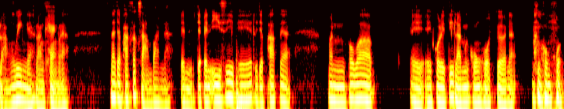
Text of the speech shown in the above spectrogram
หลังวิ่งเนี่ย หลังแข่งนะ น่าจะพักสักสามวันนะเป็นจะเป็น easy pace หรือจะพักเนี่ย มันเพราะว่าไอ้ไอ้คุณภาพรันมันคงโหดเกินอะมันคงโหด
